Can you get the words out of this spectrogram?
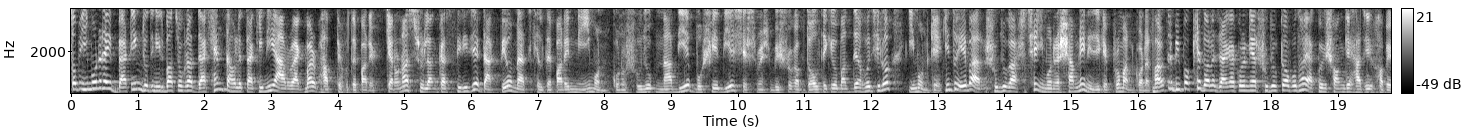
তবে ইমনের এই ব্যাটিং যদি নির্বাচকরা দেখেন, তাহলে তাকে নিয়ে আরও একবার ভাবতে হতে পারে। কেননা শ্রীলঙ্কা সিরিজে ডাক পেয়েও ম্যাচ খেলতে পারেননি ইমন। কোনো সুযোগ না দিয়ে, বসিয়ে দিয়ে শেষমেশ বিশ্বকাপ দল থেকেও বাদ দেওয়া হয়েছিল ইমনকে। কিন্তু এবার সুযোগ আসছে ইমনের সামনে নিজেকে প্রমাণ করার। ভারতের বিপক্ষে দলে জায়গা করে নেওয়ার সুযোগটাও বোধহয় একই সঙ্গে হাজির হবে।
